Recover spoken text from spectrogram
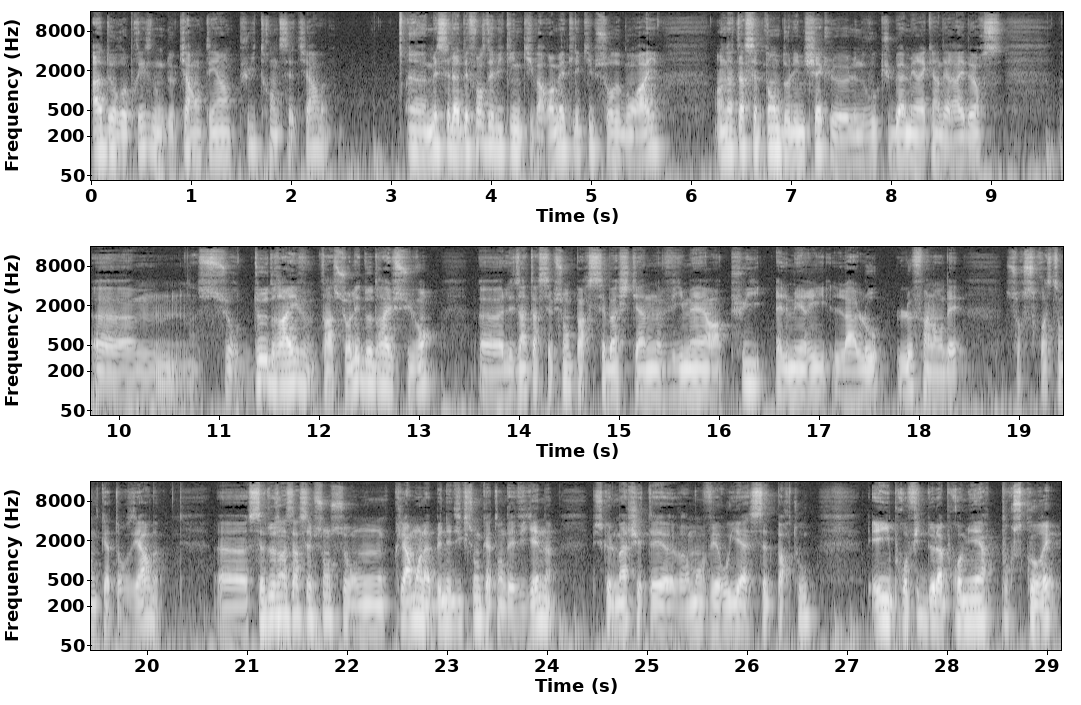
à deux reprises, donc de 41 puis 37 yards. Euh, mais c'est la défense des Vikings qui va remettre l'équipe sur de bons rails en interceptant Dolinchek, le, le nouveau QB américain des Riders, euh, sur deux drives, sur les deux drives suivants. Euh, les interceptions par Sébastien Wimmer puis Elmeri Lalo, le finlandais, sur 74 yards. Ces deux interceptions seront clairement la bénédiction qu'attendait Vienne, puisque le match était vraiment verrouillé à 7 partout. Et ils profitent de la première pour scorer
